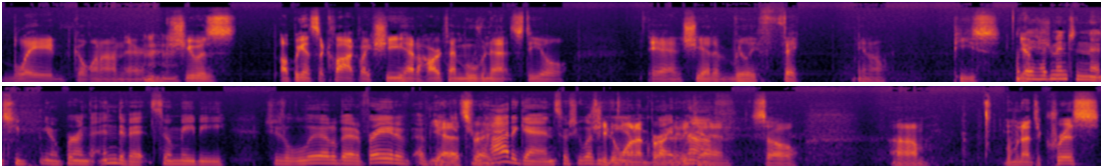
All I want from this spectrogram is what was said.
blade going on there. Mhm. She was up against the clock, like she had a hard time moving that steel, and she had a really thick, you know, piece. Well, Yep. they had mentioned that she, you know, burned the end of it, so maybe she was a little bit afraid of, of Yeah, making it that's too right. hot again, so she wasn't. she didn't want to burn it enough. again. So, um, moving on to Chris,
